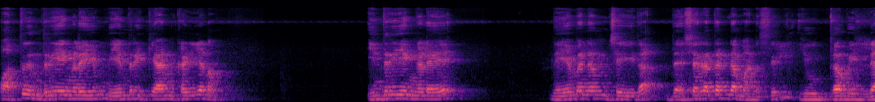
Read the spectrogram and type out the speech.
പത്ത് ഇന്ദ്രിയങ്ങളെയും നിയന്ത്രിക്കാൻ കഴിയണം. ഇന്ദ്രിയങ്ങളെ നിയമനം ചെയ്ത ദശരഥന്റെ മനസ്സിൽ യുദ്ധമില്ല.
